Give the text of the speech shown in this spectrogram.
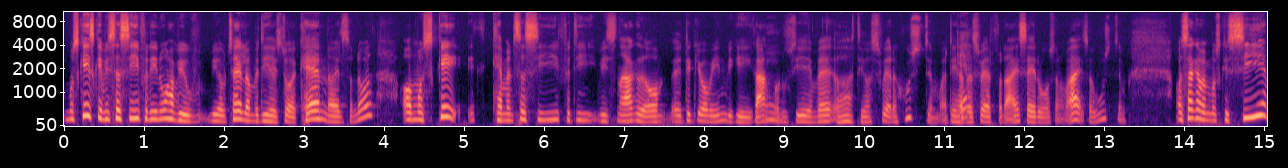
måske skal vi så sige, fordi nu har vi jo, vi har jo talt om, hvad de her historier kan og alt sådan noget, og måske kan man så sige, fordi vi snakkede om, øh, det gjorde vi inden vi gik i gang, mm. hvor du siger, jamen, hvad, åh, det er også svært at huske dem, og det har Ja. været svært for dig, sagde du også undervejs, at huske dem. Og så kan man måske sige,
